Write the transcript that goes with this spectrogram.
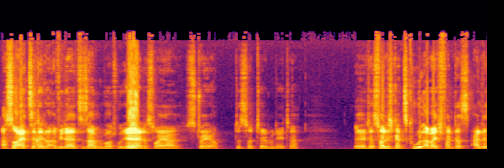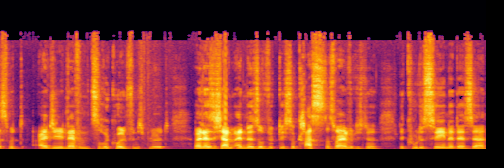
Ach so, als er dann wieder zusammengebaut wurde. Ja, das war ja straight up. Das war Terminator. Äh, das fand ich ganz cool, aber ich fand das alles mit IG-11 zurückholen, finde ich blöd. Weil er sich ja am Ende so wirklich so krass, das war ja wirklich eine, eine coole Szene, der ist ja,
